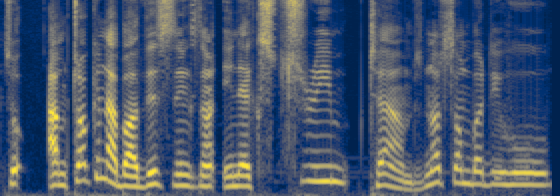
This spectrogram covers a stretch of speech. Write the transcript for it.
So I'm talking about these things now in extreme terms, not somebody who,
